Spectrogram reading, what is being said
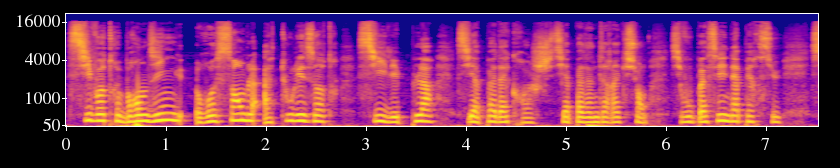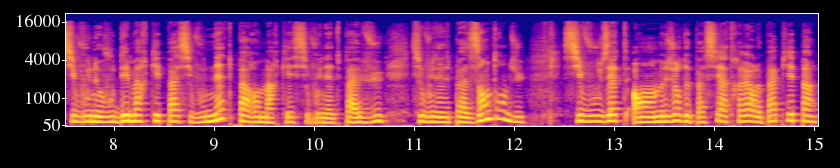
si votre branding ressemble à tous les autres, s'il est plat, s'il n'y a pas d'accroche, s'il n'y a pas d'interaction, si vous passez inaperçu, si vous ne vous démarquez pas, si vous n'êtes pas remarqué, si vous n'êtes pas vu, si vous n'êtes pas entendu, si vous êtes en mesure de passer à travers le papier peint,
